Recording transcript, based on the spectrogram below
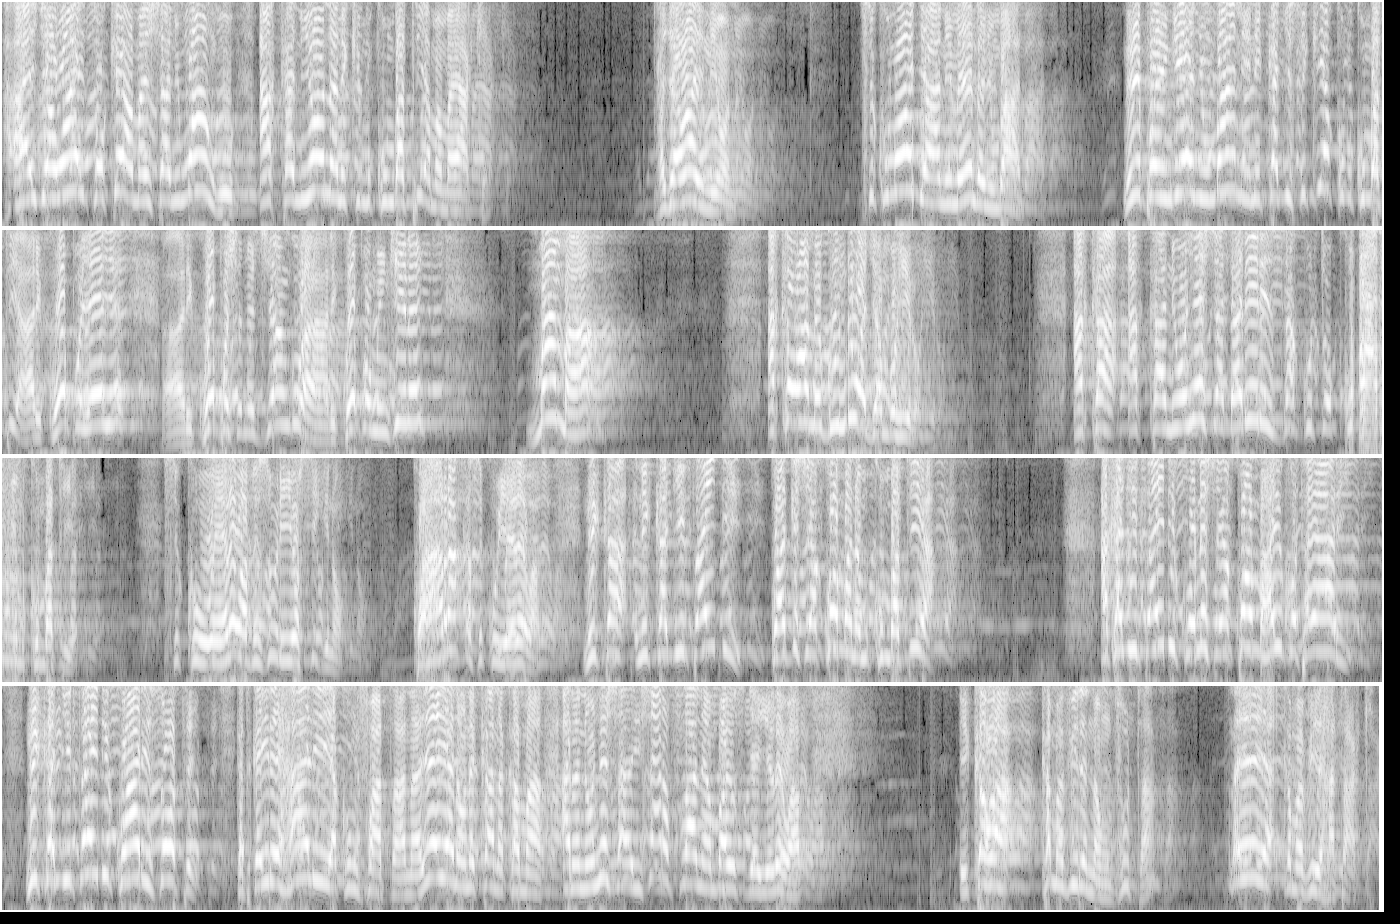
Haijawahi tokea maishani mwangu akaniona nikimkumbatia mama yake, hajawahi niona. Siku moja nimeenda nyumbani, nilipoingia nyumbani nikajisikia kumkumbatia. Alikuwepo yeye, alikuwepo shemeji yangu, alikuwepo mwingine. Mama akawa amegundua jambo hilo akanionyesha aka dalili za kutokubali nimkumbatie. Sikuelewa vizuri hiyo signal, kwa haraka sikuielewa. Nikajitahidi nika kuhakikisha ya kwamba namkumbatia, akajitahidi kuonesha ya kwamba hayuko tayari. Nikajitahidi kwa hali zote, katika ile hali ya kumfata, na yeye anaonekana kama ananionyesha ishara fulani ambayo sijaielewa, ikawa kama vile namvuta na yeye kama vile hataki.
